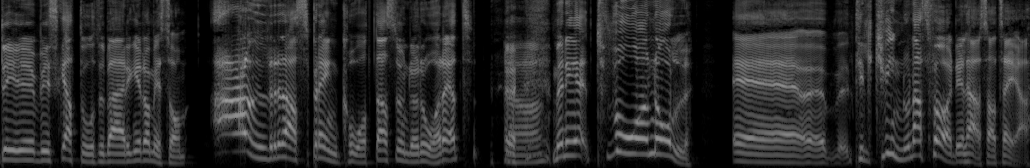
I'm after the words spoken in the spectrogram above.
det vid skatteåterbäringen de är som allra sprängkåtast under året. Ja. Men det är 2-0 eh, till kvinnornas fördel här så att säga.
